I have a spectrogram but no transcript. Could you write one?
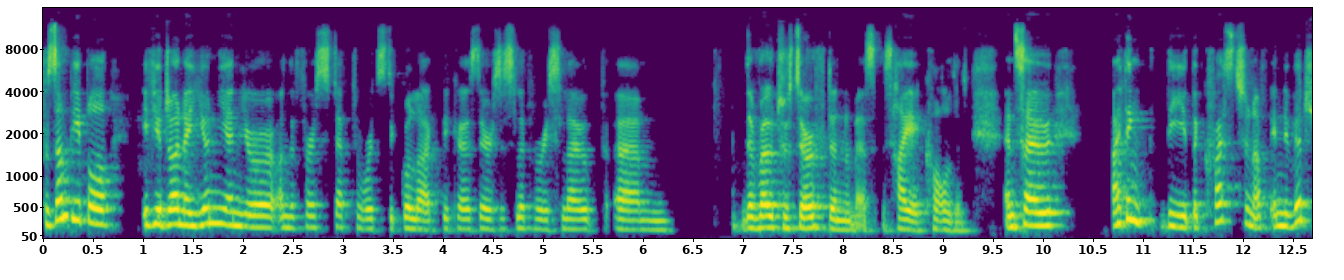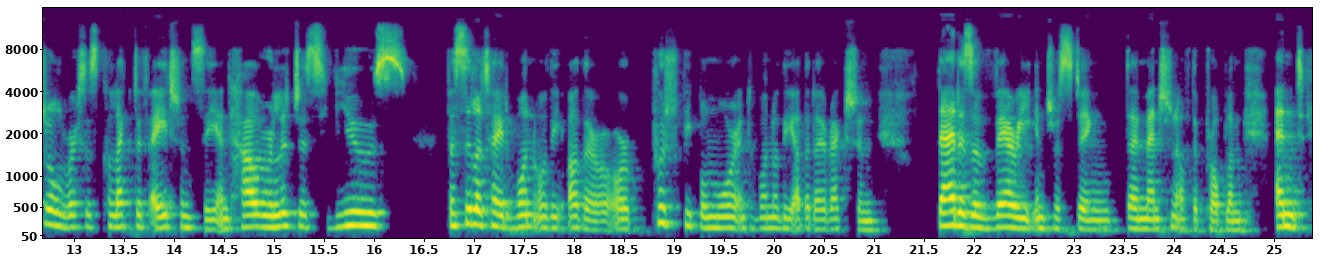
for some people, if you join a union, you're on the first step towards the gulag because there's a slippery slope. Um, the road to serfdom, as, as Hayek called it. And so I think the, the question of individual versus collective agency and how religious views facilitate one or the other or push people more into one or the other direction, that is a very interesting dimension of the problem. And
